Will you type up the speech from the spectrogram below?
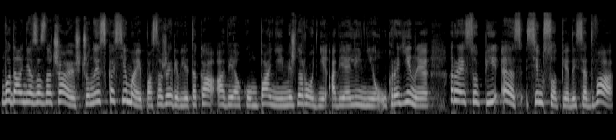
Видання зазначає, що низка сімей пасажирів літака авіакомпанії Міжнародні авіалінії України рейсу PS 752,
